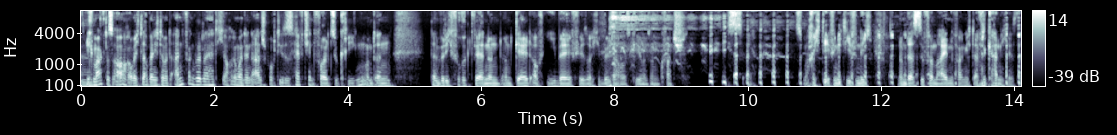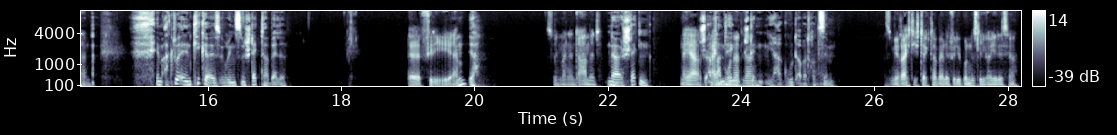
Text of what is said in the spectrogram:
Ja. Ich mag das auch, aber ich glaube, wenn ich damit anfangen würde, dann hätte ich auch irgendwann den Anspruch, dieses Heftchen voll zu kriegen und dann, dann würde ich verrückt werden und, und Geld auf Ebay für solche Bilder ausgeben und so ein Quatsch. Das, äh, das mache ich definitiv nicht. Und um das zu vermeiden, fange ich damit gar nicht erst an. Im aktuellen Kicker ist übrigens eine Stecktabelle. Äh, für die EM? Ja. Was will man denn damit? Na, stecken. Naja, einen Monat lang. Stecken. Ja, gut, aber trotzdem. Also mir reicht die Stecktabelle für die Bundesliga jedes Jahr.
